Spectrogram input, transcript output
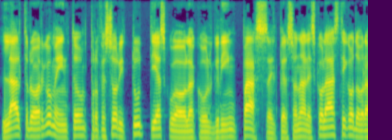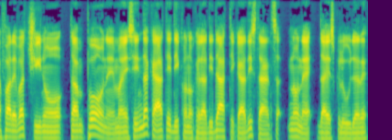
L'altro argomento, professori tutti a scuola col Green Pass, il personale scolastico dovrà fare vaccino o tampone, ma i sindacati dicono che la didattica a distanza non è da escludere.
